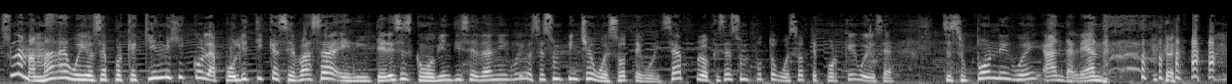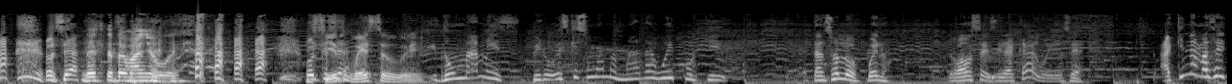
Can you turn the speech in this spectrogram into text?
Es una mamada, güey. O sea, porque aquí en México la política se basa en intereses, como bien dice Dani, güey. O sea, es un pinche huesote, güey. Sea lo que sea, es un puto huesote. ¿Por qué, güey? O sea, se supone, güey. Ándale, ándale. o sea, De este tamaño, güey. porque, sí o sea, es hueso, güey. no mames, pero es que es una mamada, güey, porque tan solo, bueno, lo vamos a decir acá, güey, o sea, aquí nada más hay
